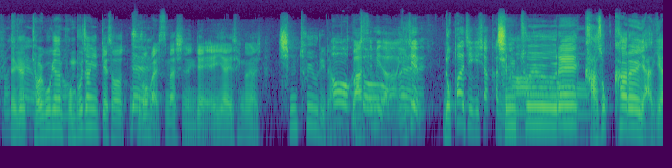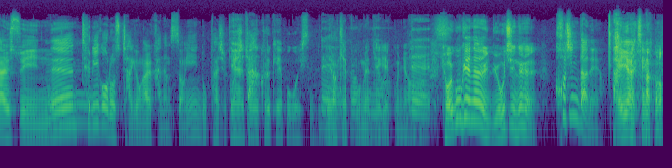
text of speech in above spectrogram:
그런 그러니까 시대가 결국에는. 본부장님께서 네. 주로 말씀하시는 게 AI 생각이 나죠. 침투율이라는 어, 거. 맞습니다. 네. 이제 높아지기 시작하는. 침투율의 아. 가속화를 야기할 수 있는 음. 트리거로서 작용할 가능성이 높아질 예, 것이다. 저는 그렇게 보고 있습니다. 네, 이렇게 보면 그렇군요. 되겠군요. 네. 결국에는 요지는 커진다네요. AI 산업.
